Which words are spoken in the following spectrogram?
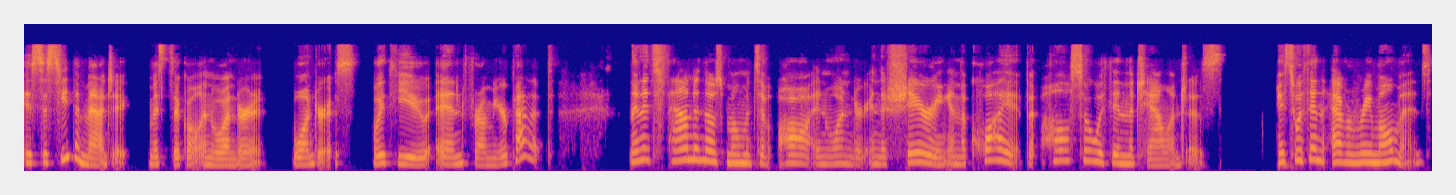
is to see the magic, mystical, and wonder, wondrous with you and from your pet. And it's found in those moments of awe and wonder, in the sharing and the quiet, but also within the challenges. It's within every moment.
